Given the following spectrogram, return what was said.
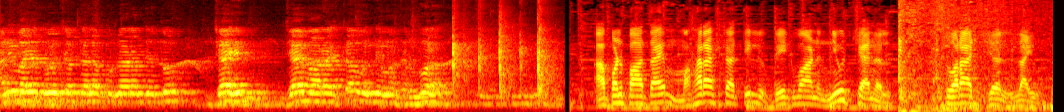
आणि माझ्या दोन शब्दाला पुनराम देतो. जय हिंद जय महाराष्ट्र वंदे मातरम. बोला. आपण पाहताय महाराष्ट्रातील वेगवान न्यूज चॅनल स्वराज्य लाईव्ह.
